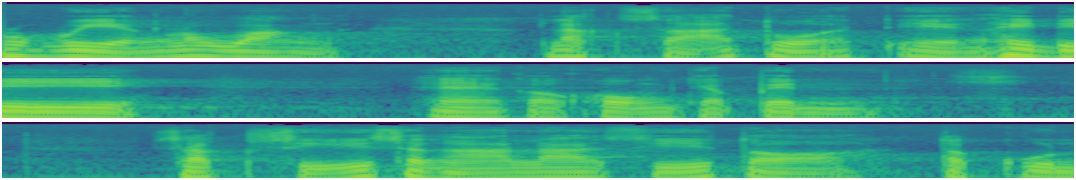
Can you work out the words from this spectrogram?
ระเวียงระวังรักษาตัวเองให้ดีก็คงจะเป็นศักดิ์ศรีสง่าราศีต่อตระกูล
